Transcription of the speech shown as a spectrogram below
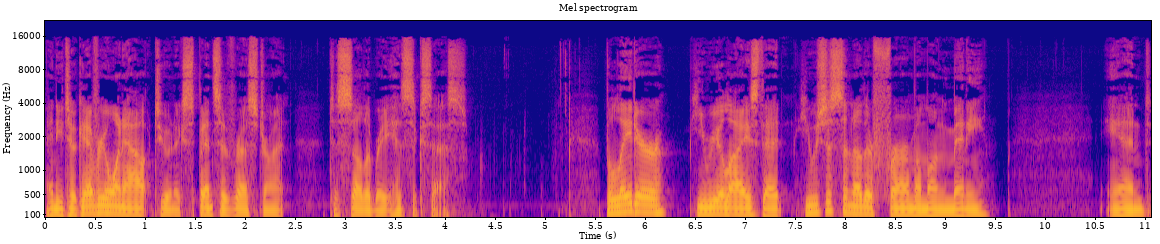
And he took everyone out to an expensive restaurant to celebrate his success. But later, he realized that he was just another firm among many, and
